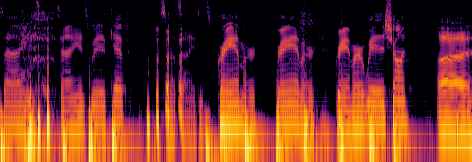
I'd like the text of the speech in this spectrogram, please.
science, science with Kev. It's not science. It's grammar, grammar, grammar with Sean. Uh,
